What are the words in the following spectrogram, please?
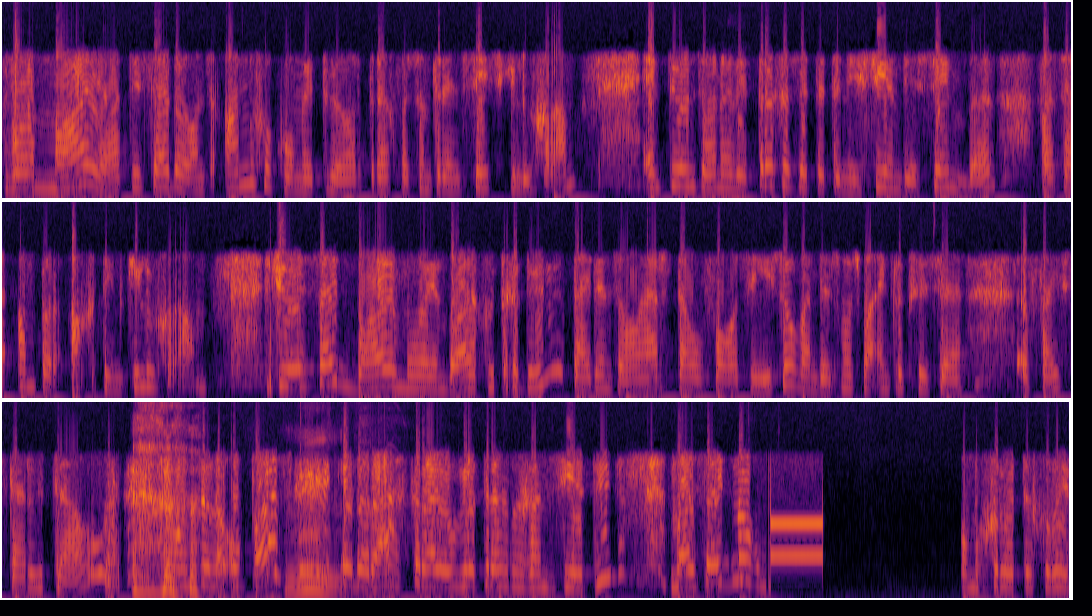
Waar Maya, dit sê by ons aangekom het twee jaar terug was omtrent 6 kg. En toe ons nou weer teruggesit het in die see in Desember, was sy amper 18 kg. So sy het baie mooi en baie goed gedoen tydens haar herstelfase hierso, want dis mos maar eintlik soos 'n 'n 5-ster hotel. ons hulle oppas mm. en reg kry om weer terug te gaan see toe. Maar sy het nog om groot te groei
